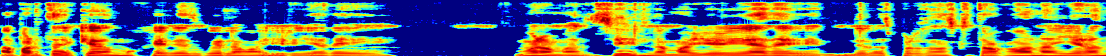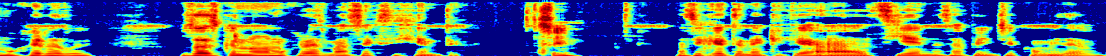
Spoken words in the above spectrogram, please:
Aparte de que eran mujeres, güey, la mayoría de... Bueno, más, sí, la mayoría de, de las personas que trabajaban ahí eran mujeres, güey. Tú sabes que una mujer es más exigente, güey. Sí. Así que tenía que quedar al 100 esa pinche comida, güey.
